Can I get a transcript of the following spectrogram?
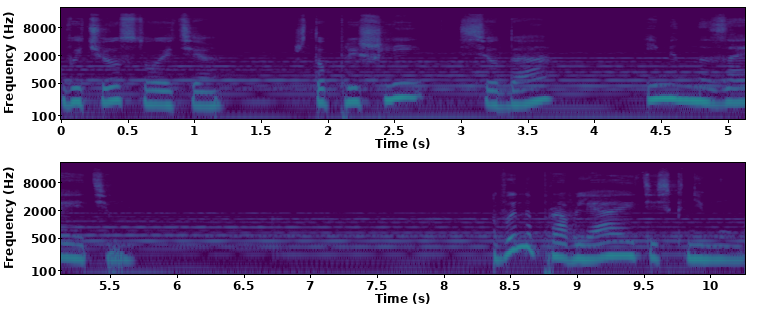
Вы чувствуете, что пришли сюда именно за этим. Вы направляетесь к нему,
